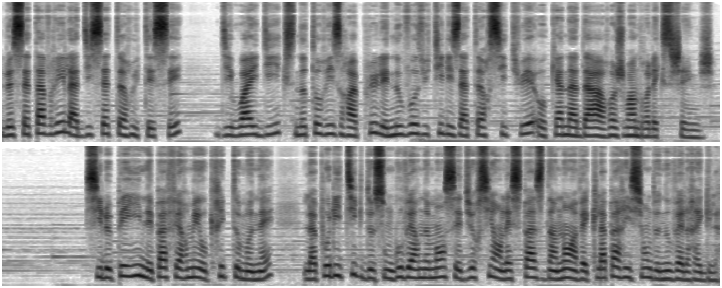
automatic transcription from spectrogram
Le 7 avril à 17h UTC, DYDX n'autorisera plus les nouveaux utilisateurs situés au Canada à rejoindre l'exchange. Si le pays n'est pas fermé aux crypto-monnaies, la politique de son gouvernement s'est durcie en l'espace d'un an avec l'apparition de nouvelles règles.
